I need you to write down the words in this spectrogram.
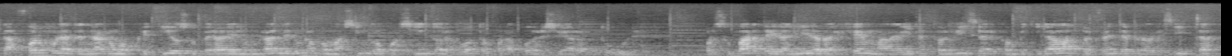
La fórmula tendrá como objetivo superar el umbral del 1,5% de los votos para poder llegar a octubre. Por su parte, la líder del GEM, Margarita Stolbizer, competirá bajo el Frente Progresista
